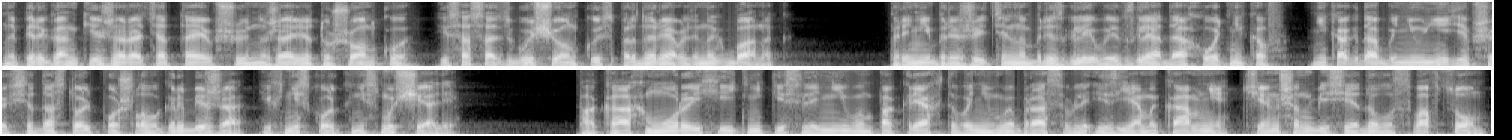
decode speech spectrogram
на перегонки жрать оттаившую на жаре тушенку и сосать сгущенку из продырявленных банок. Пренебрежительно-брезгливые взгляды охотников, никогда бы не унизившихся до столь пошлого грабежа, их нисколько не смущали. Пока хмурые хитники с ленивым покряхтыванием выбрасывали из ямы камни, Ченшин беседовал с вовцом,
